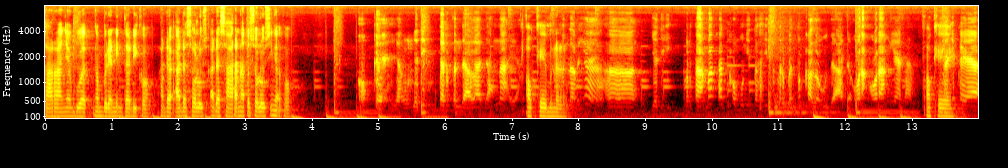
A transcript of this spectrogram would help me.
caranya buat nge-branding tadi kok? Ada ada solusi ada saran atau solusi nggak kok? Oke. terkendala Oke, bener. sebenarnya eh, jadi pertama kan komunitas itu terbentuk kalau udah ada orang-orangnya kan Oke. Jadi kayak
